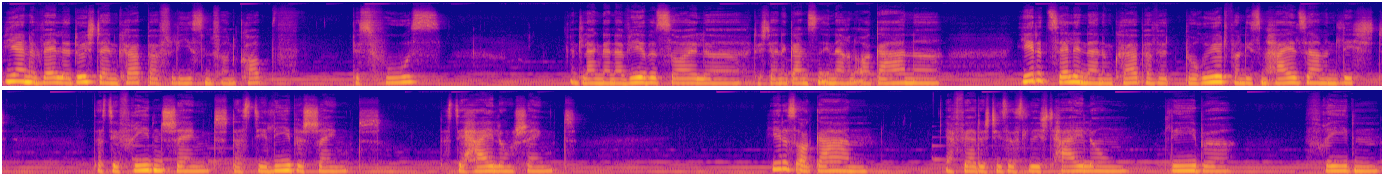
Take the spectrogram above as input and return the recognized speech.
wie eine Welle durch deinen Körper fließen, von Kopf bis Fuß entlang deiner Wirbelsäule, durch deine ganzen inneren Organe. Jede Zelle in deinem Körper wird berührt von diesem heilsamen Licht, das dir Frieden schenkt, das dir Liebe schenkt, das dir Heilung schenkt. Jedes Organ erfährt durch dieses Licht Heilung, Liebe, Frieden.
